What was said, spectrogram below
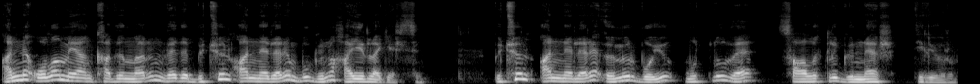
Anne olamayan kadınların ve de bütün annelerin bugünü hayırla geçsin. Bütün annelere ömür boyu mutlu ve sağlıklı günler diliyorum.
